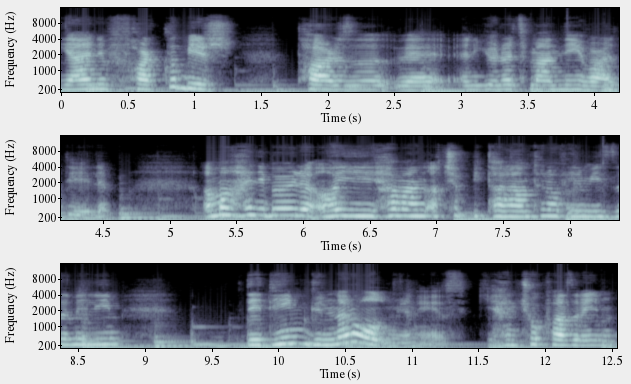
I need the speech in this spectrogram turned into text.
Yani farklı bir tarzı ve hani yönetmenliği var diyelim. Ama hani böyle ay hemen açıp bir Tarantino filmi izlemeliyim dediğim günler olmuyor ne yazık ki. Yani çok fazla benim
